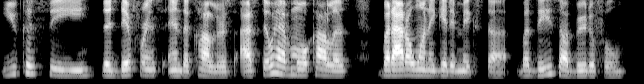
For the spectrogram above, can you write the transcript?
you could see the difference in the colors. I still have more colors, but I don't want to get it mixed up. But these are beautiful.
